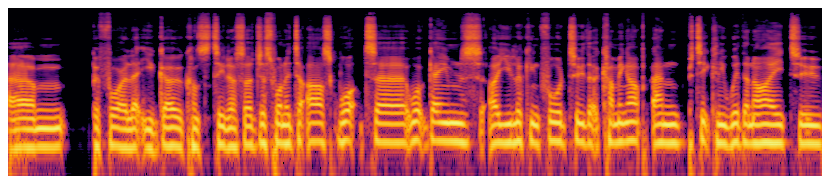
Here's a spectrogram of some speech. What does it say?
Um, before I let you go, Konstantinos, I just wanted to ask what uh, what games are you looking forward to that are coming up, and particularly with an eye to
